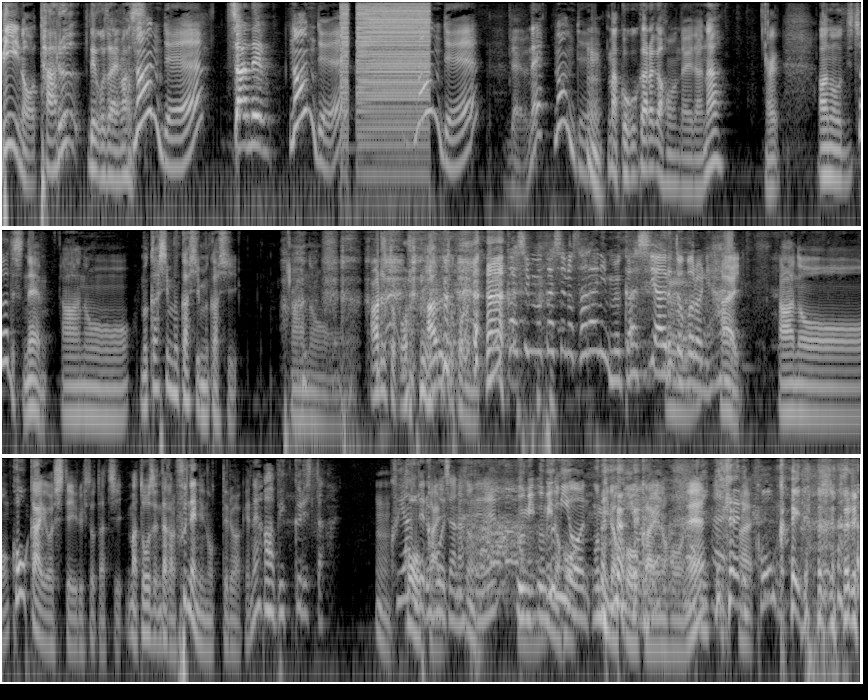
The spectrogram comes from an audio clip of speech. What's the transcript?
B の樽でございます。ーなんで？残念。なんで？なんで？だよね。なんで、うん。まあここからが本題だなはい。あの実はですねあの昔々昔あの あるところに。あるところに。昔々のさらに昔あるところに、は。い。あのー航海をしている人たち、まあ当然だから船に乗ってるわけね。あびっくりした。うん。悔やんでる方じゃなくてね。うん。海、海の方、海を。海の航海の方ね。い。きなはいり今回で始まる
